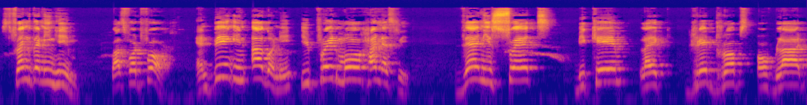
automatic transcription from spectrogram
strengthening him. Verse 44. And being in agony, he prayed more earnestly. Then his sweat became like great drops of blood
